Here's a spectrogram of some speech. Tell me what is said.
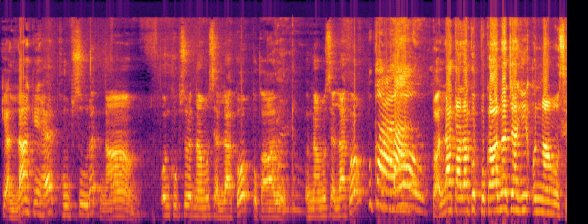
کہ اللہ کے ہے خوبصورت نام۔ ان خوبصورت ناموں سے اللہ کو پکارو۔ ان ناموں سے اللہ کو پکارو۔ تو اللہ تعالیٰ کو پکارنا چاہیے ان ناموں سے۔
